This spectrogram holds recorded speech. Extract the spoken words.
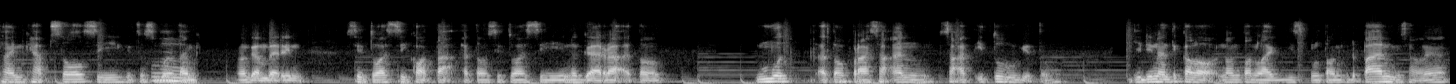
time capsule sih gitu sebuah hmm. time ngegambarin situasi kota atau situasi negara atau mood atau perasaan saat itu gitu. Jadi nanti kalau nonton lagi 10 tahun ke depan misalnya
